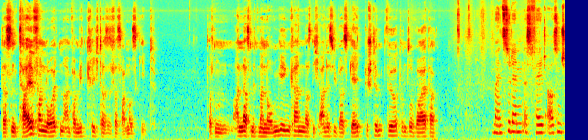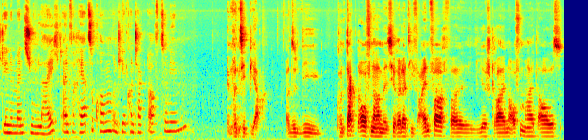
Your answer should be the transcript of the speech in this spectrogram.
dass ein Teil von Leuten einfach mitkriegt, dass es was anderes gibt. Dass man anders miteinander umgehen kann, dass nicht alles übers Geld bestimmt wird und so weiter. Meinst du denn, es fällt außenstehenden Menschen leicht, einfach herzukommen und hier Kontakt aufzunehmen? Im Prinzip ja. Also die Kontaktaufnahme ist hier relativ einfach, weil wir strahlen Offenheit aus.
